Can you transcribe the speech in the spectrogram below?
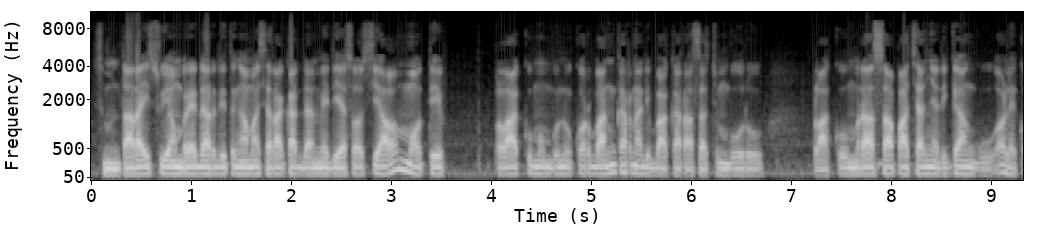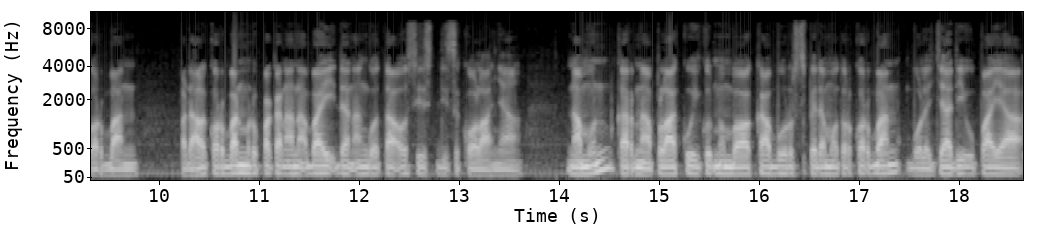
Sementara isu yang beredar di tengah masyarakat dan media sosial, motif pelaku membunuh korban karena dibakar rasa cemburu. Pelaku merasa pacarnya diganggu oleh korban. Padahal korban merupakan anak baik dan anggota OSIS di sekolahnya. Namun, karena pelaku ikut membawa kabur sepeda motor korban, boleh jadi upaya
